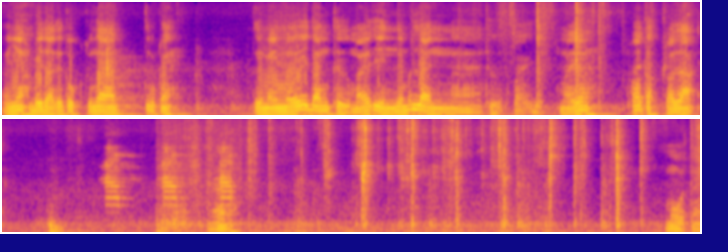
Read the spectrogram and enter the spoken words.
Đấy nhá bây giờ tiếp tục chúng ta tiếp tục này. Từ máy mới đang thử máy thì nên mỗi lần à, thử phải được máy khóa tập vào lại. Đó. một này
